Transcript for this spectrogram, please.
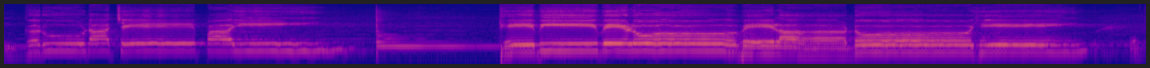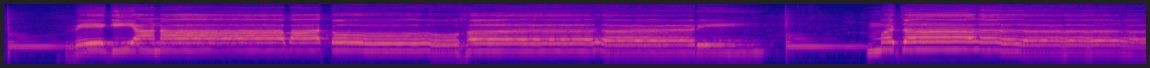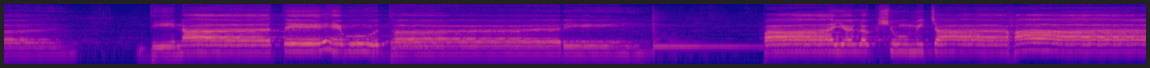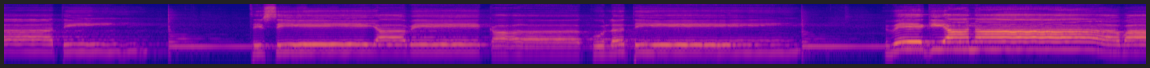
गरुडाचे पायी ठेवी वेळो वेळा डोही. वेगियाना पाय लक्ष्मीच्या हाती. तिसी यावे का कुलती? वेगियाना वा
